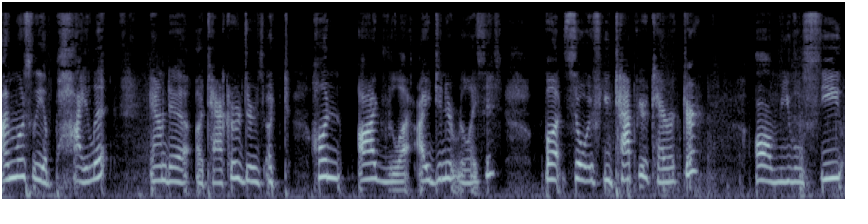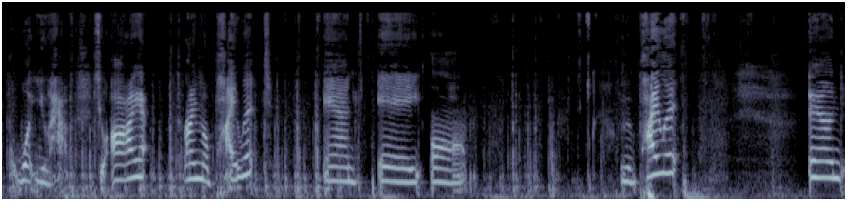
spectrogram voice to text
I'm mostly a pilot and a attacker. There's a ton. I I didn't realize this, but so if you tap your character, um, you will see what you have. So I, I'm a pilot and a um, I'm a pilot and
